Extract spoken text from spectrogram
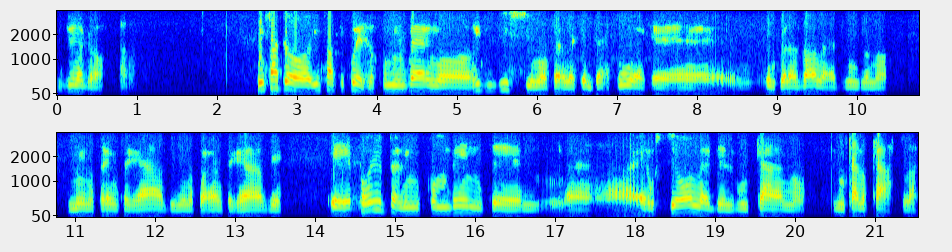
di una grotta Infatti, infatti quello fu un inverno rigidissimo per le temperature che in quella zona raggiungono meno 30 gradi, meno 40 gradi e poi per l'incombente eh, eruzione del vulcano, il vulcano Katla,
